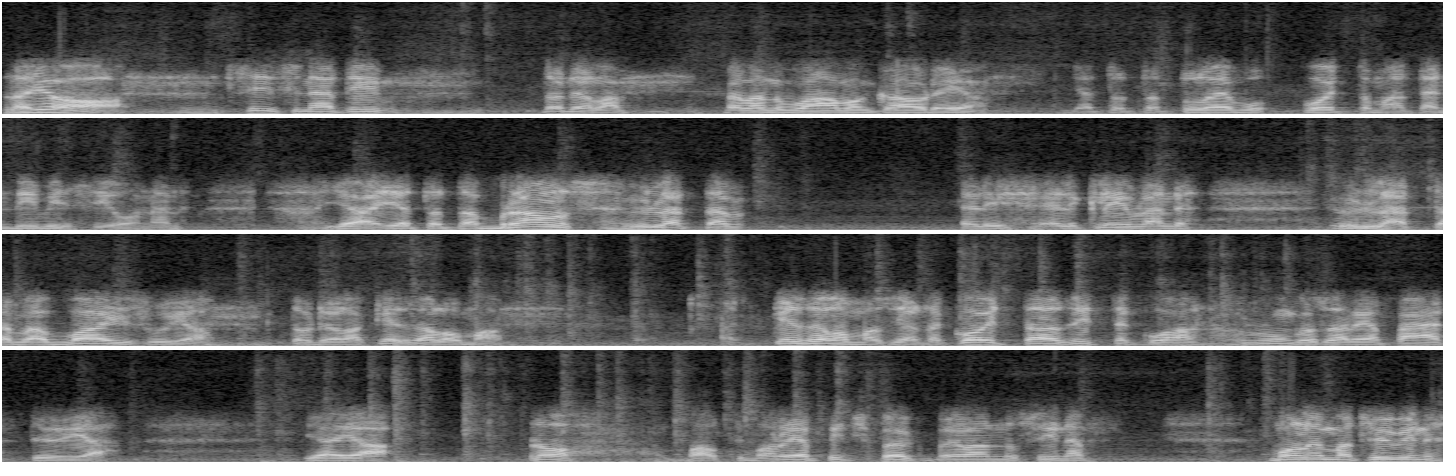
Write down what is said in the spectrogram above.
No joo, Cincinnati todella pelannut vahvan kauden ja, ja tota, tulee vo- voittamaan tämän divisioonan. Ja, ja tota, Browns yllättävä, eli, eli Cleveland yllättävän vaisu ja todella kesäloma kesäloma sieltä koittaa sitten, kunhan runkosarja päättyy. Ja, ja, ja no, Baltimore ja Pittsburgh pelannut siinä molemmat hyvin,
